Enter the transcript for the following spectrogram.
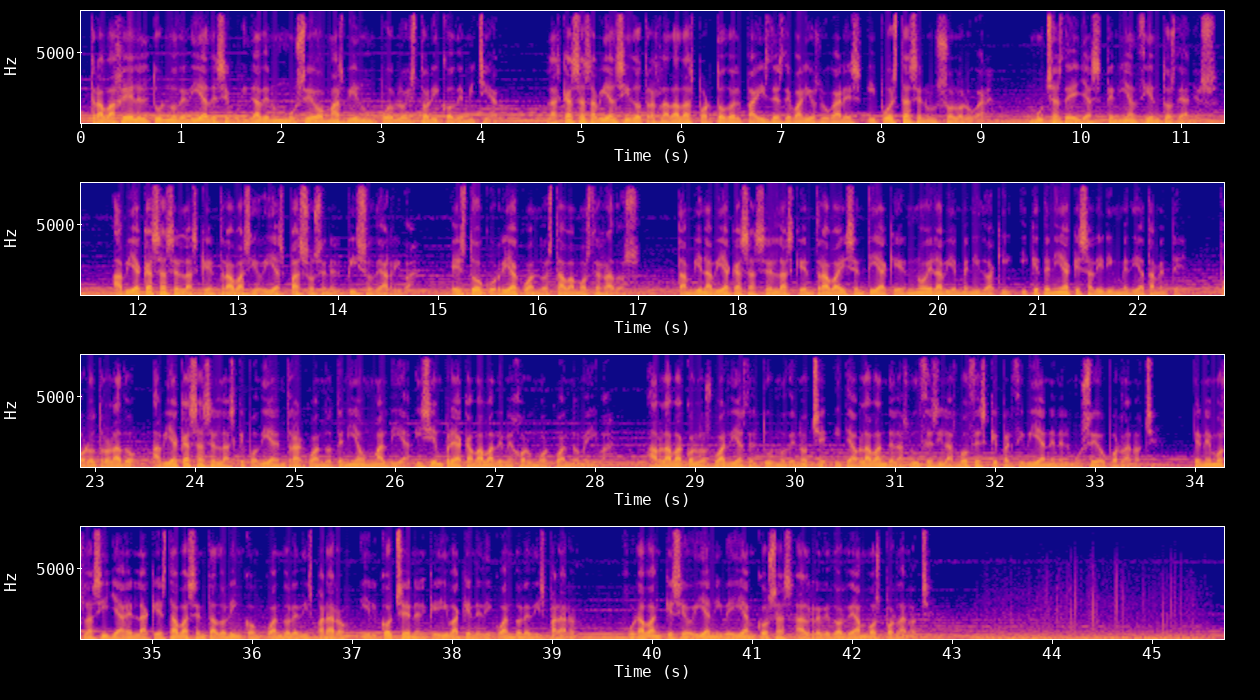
Trabajé en el turno de día de seguridad en un museo o más bien un pueblo histórico de Michigan. Las casas habían sido trasladadas por todo el país desde varios lugares y puestas en un solo lugar. Muchas de ellas tenían cientos de años. Había casas en las que entrabas y oías pasos en el piso de arriba. Esto ocurría cuando estábamos cerrados. También había casas en las que entraba y sentía que no era bienvenido aquí y que tenía que salir inmediatamente. Por otro lado, había casas en las que podía entrar cuando tenía un mal día y siempre acababa de mejor humor cuando me iba. Hablaba con los guardias del turno de noche y te hablaban de las luces y las voces que percibían en el museo por la noche. Tenemos la silla en la que estaba sentado Lincoln cuando le dispararon y el coche en el que iba Kennedy cuando le dispararon. Juraban que se oían y veían cosas alrededor de ambos por la noche.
